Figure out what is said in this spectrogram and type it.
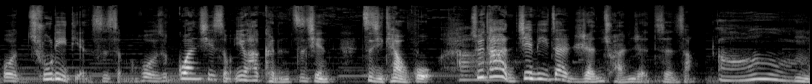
或出力点是什么，或者是关系什么？因为他可能之前自己跳过，所以他很建立在人传人身上。哦，嗯，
